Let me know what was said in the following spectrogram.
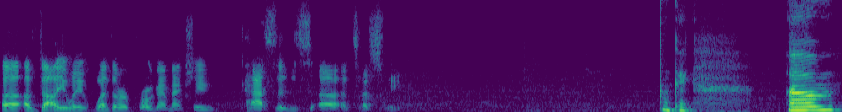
uh, evaluate whether a program actually passes uh, a test suite. Okay. Um,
